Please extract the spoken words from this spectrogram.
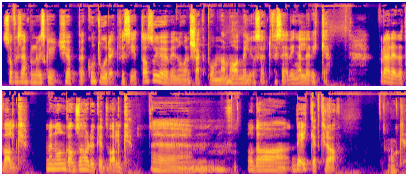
Så f.eks. når vi skal kjøpe kontorrekvisitter, så gjør vi nå en sjekk på om de har miljøsertifisering eller ikke. For der er det et valg. Men noen ganger så har du ikke et valg. Uh, og da Det er ikke et krav. Ok.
